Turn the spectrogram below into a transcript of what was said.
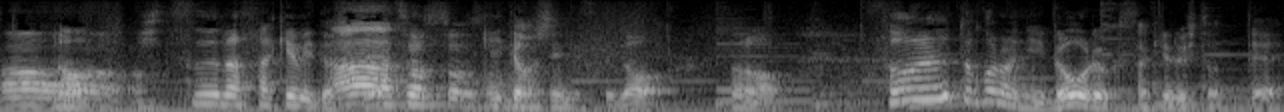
の悲痛な叫びとして聞いてほしいんですけどそのそういうところに労力避ける人って、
